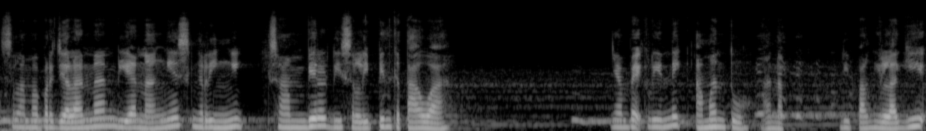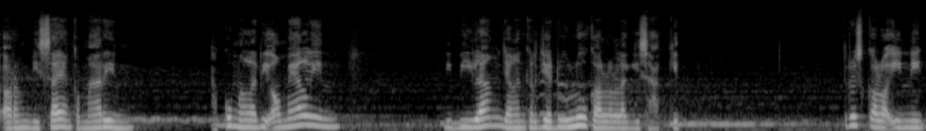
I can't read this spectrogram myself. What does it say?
Selama perjalanan dia nangis ngeringik sambil diselipin ketawa. Nyampe klinik aman tuh anak. Dipanggil lagi orang bisa yang kemarin. Aku malah diomelin. Dibilang jangan kerja dulu kalau lagi sakit. Terus kalau ini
